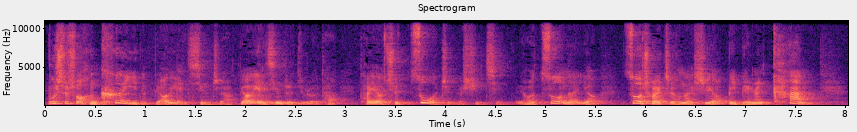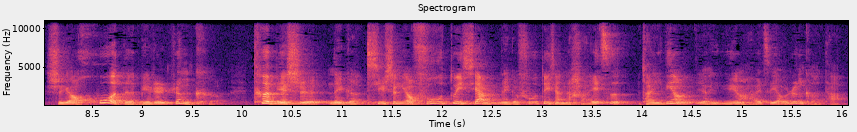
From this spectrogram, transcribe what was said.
不是说很刻意的表演性质啊。表演性质就是说他他要去做这个事情，然后做呢要做出来之后呢是要被别人看，是要获得别人认可。特别是那个牺牲要服务对象，那个服务对象的孩子，他一定要要一定要孩子要认可他。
